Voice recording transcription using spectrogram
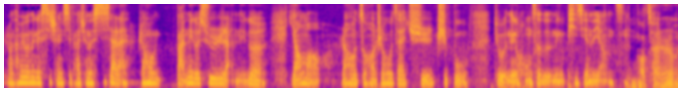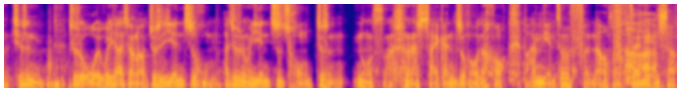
然后他们用那个吸尘器把它全都吸下来，然后把那个去染那个羊毛。然后做好之后再去织布，就那个红色的那个披肩的样子，好残忍啊！其实你就是我，我一下想到就是胭脂红，它就是用胭脂虫，就是弄死 晒干之后，然后把它碾成粉，然后铺在脸上。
